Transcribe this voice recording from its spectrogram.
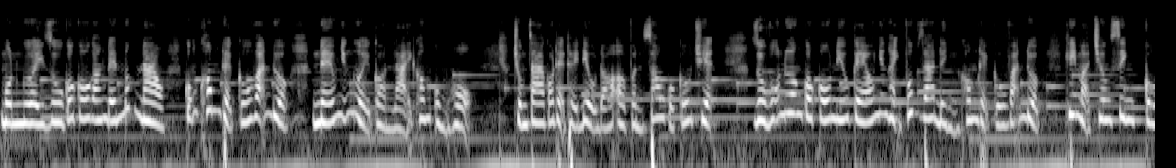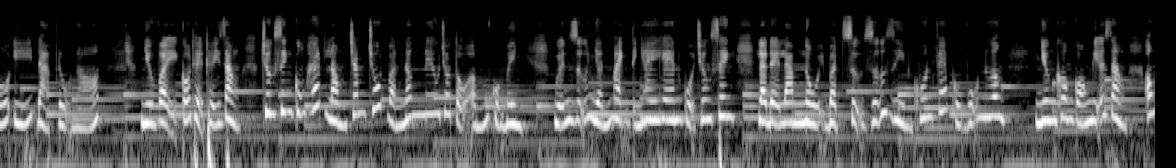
Một người dù có cố gắng đến mức nào cũng không thể cứu vãn được nếu những người còn lại không ủng hộ. Chúng ta có thể thấy điều đó ở phần sau của câu chuyện. Dù Vũ Nương có cố níu kéo nhưng hạnh phúc gia đình không thể cứu vãn được khi mà Trương Sinh cố ý đạp đổ nó. Như vậy có thể thấy rằng Trương Sinh cũng hết lòng chăm chút và nâng niu cho tổ ấm của mình. Nguyễn Dữ nhấn mạnh tính hay ghen của Trương Sinh là để làm nổi bật sự giữ gìn khuôn phép của Vũ Nương, nhưng không có nghĩa rằng ông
